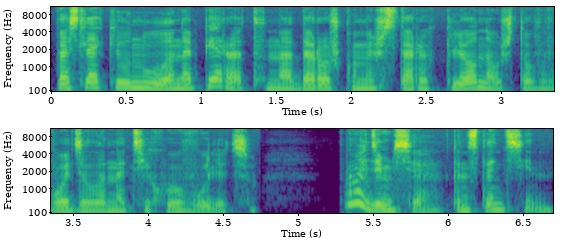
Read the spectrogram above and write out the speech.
Пасля кіўнула наперад на дарожку між старых клёнаў, што выводзіла на ціхую вуліцу. Пройдземся, Канстанцін.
